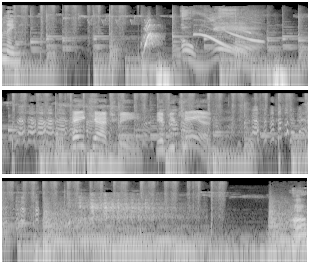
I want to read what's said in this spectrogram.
I am coming. Oh yeah! Hey, catch me, if you can. Huh?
